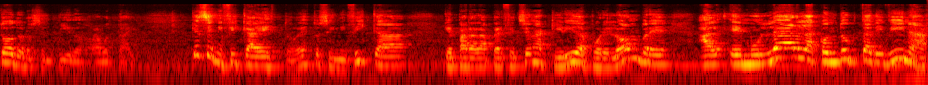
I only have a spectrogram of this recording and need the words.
todos los sentidos, Rabotai. ¿Qué significa esto? Esto significa que para la perfección adquirida por el hombre, al emular la conducta divina,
